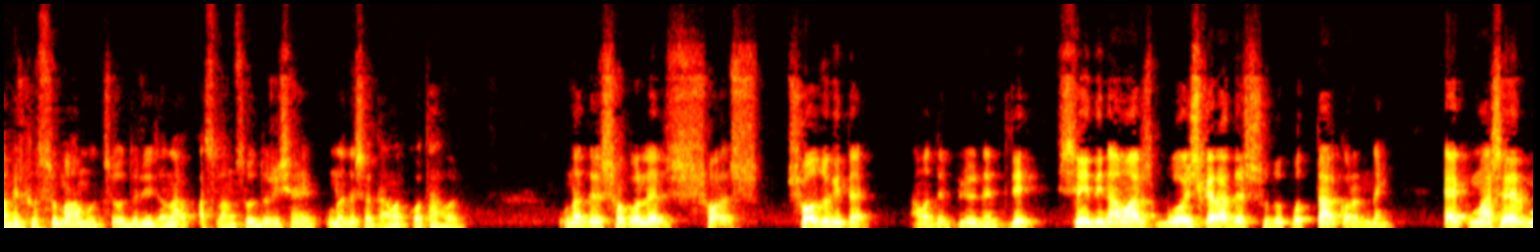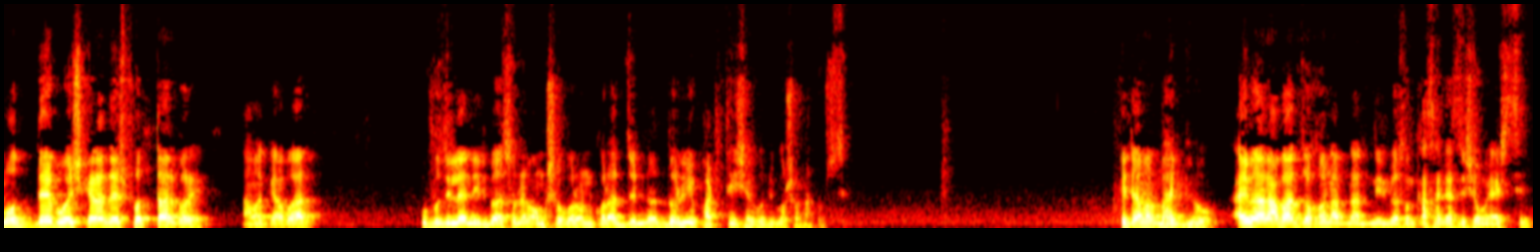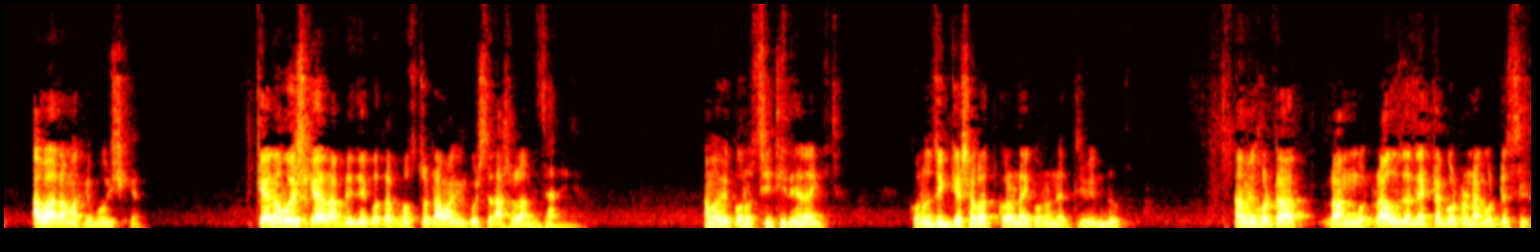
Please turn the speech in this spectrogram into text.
আমির খসরু মাহমুদ চৌধুরী জনাব আসলাম চৌধুরী সাহেব, উনাদের সাথে আমার কথা হয়। উনাদের সকলের সহযোগিতায় আমাদের প্রিয় নেত্রী, সেই দিন আমার বহিষ্কার আদেশ শুধু প্রত্যাহার করেন নাই। এক মাসের মধ্যে বহিষ্কার আদেশ প্রত্যাহার করে আমাকে আবার উপজেলা নির্বাচনে অংশগ্রহণ করার জন্য দলীয় প্রার্থী হিসেবে উনি ঘোষণা করছে এটা আমার ভাগ্য। এবার আবার যখন আপনার নির্বাচন কাছাকাছি সময় আসছে, আবার আমাকে বহিষ্কার। কেন বহিষ্কার? আপনি যে কথা প্রশ্নটা আমাকে করছেন, আসলে আমি জানি না। আমাকে কোনো চিঠি দেয় নাই, কোনো জিজ্ঞাসাবাদ করে নাই কোনো নেতৃবৃন্দ। আমি হঠাৎ রাউজানে একটা ঘটনা ঘটেছে,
